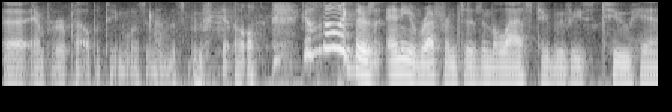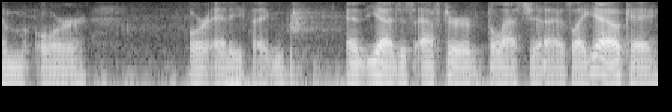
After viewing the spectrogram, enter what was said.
uh, Emperor Palpatine wasn't in this movie at all. Because it's not like there's any references in the last two movies to him or or anything. And yeah, just after the Last Jedi, I was like, yeah, okay,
